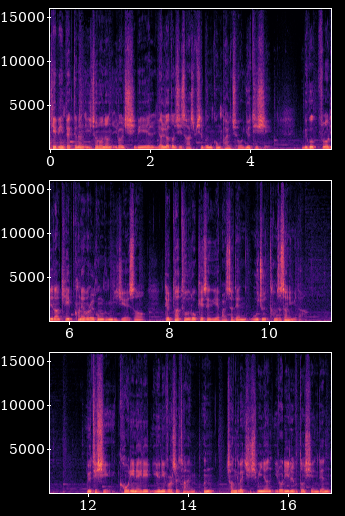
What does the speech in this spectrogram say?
딥 임팩트는 2005년 1월 12일 18시 47분 08초 UTC 미국 플로리다 케이프 커네버럴 공군기지에서 델타2 로켓에 의해 발사된 우주 탐사선입니다. UTC Coordinated Universal Time은 1972년 1월 1일부터 시행된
